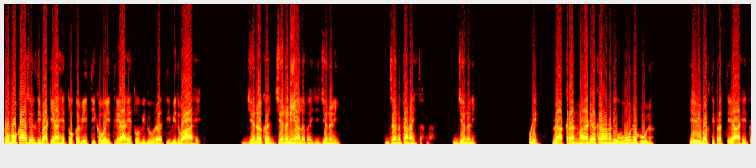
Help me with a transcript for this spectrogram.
तो बोका असेल ती बाटी आहे तो कवी ती कवयित्री आहे तो विधुर ती विधवा आहे. जनक जननी आलं पाहिजे. जननी. जनता नाही चालणार. जननी. पुढे व्याकरण मराठी व्याकरणामध्ये ऊन हून हे विभक्ती प्रत्यय आहेत.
